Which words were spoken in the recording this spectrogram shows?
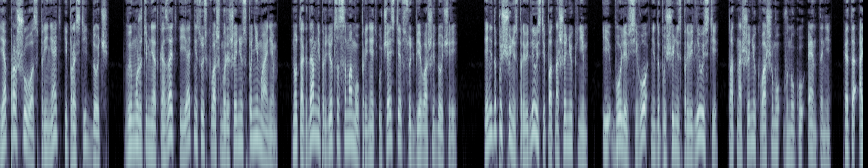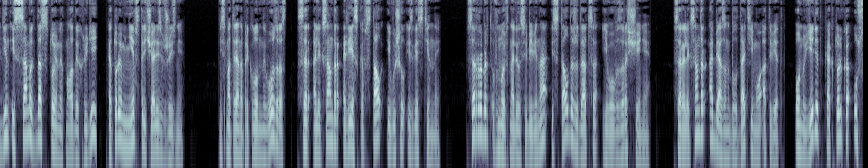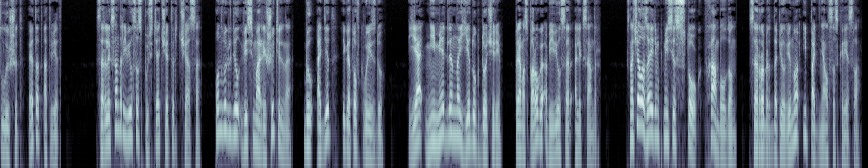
Я прошу вас принять и простить дочь. Вы можете мне отказать, и я отнесусь к вашему решению с пониманием, но тогда мне придется самому принять участие в судьбе вашей дочери. Я не допущу несправедливости по отношению к ним, и более всего не допущу несправедливости по отношению к вашему внуку Энтони. Это один из самых достойных молодых людей, которые мне встречались в жизни. Несмотря на преклонный возраст, сэр Александр резко встал и вышел из гостиной. Сэр Роберт вновь налил себе вина и стал дожидаться его возвращения. Сэр Александр обязан был дать ему ответ. Он уедет, как только услышит этот ответ. Сэр Александр явился спустя четверть часа. Он выглядел весьма решительно, был одет и готов к выезду. «Я немедленно еду к дочери», — прямо с порога объявил сэр Александр. «Сначала заедем к миссис Стоук в Хамблдон». Сэр Роберт допил вино и поднялся с кресла.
